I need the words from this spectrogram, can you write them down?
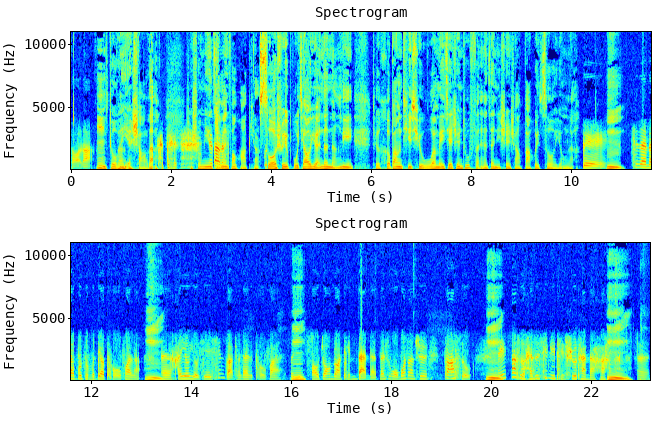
少了。嗯，皱纹也少了，对，这说明咱们防滑片锁水补胶原的能力，这个河蚌提取物啊、梅姐珍珠粉在你身上发挥作用了。对，嗯。现在呢不怎么掉头发了。嗯。呃、还有有些新长出来的头发，那就嗯。毛壮壮、挺短的，但是我摸上去扎手，嗯。哎，扎手还是心里挺舒坦的哈。嗯。嗯，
